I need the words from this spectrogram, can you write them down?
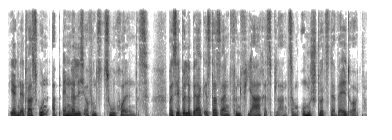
irgendetwas unabänderlich auf uns zurollendes. Bei Sibylle Berg ist das ein Fünfjahresplan zum Umsturz der Weltordnung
